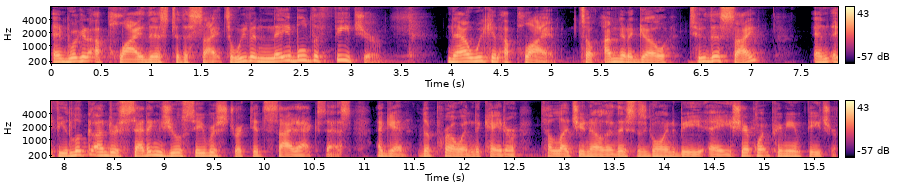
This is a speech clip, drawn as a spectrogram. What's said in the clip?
and we're going to apply this to the site. So we've enabled the feature. Now we can apply it. So I'm going to go to this site. And if you look under settings, you'll see restricted site access. Again, the pro indicator to let you know that this is going to be a SharePoint premium feature.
